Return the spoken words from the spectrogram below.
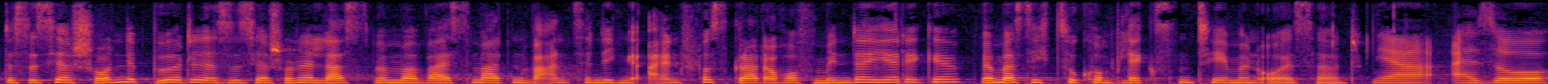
das ist ja schon eine Bürde, das ist ja schon eine Last, wenn man weiß, man hat einen wahnsinnigen Einfluss, gerade auch auf Minderjährige, wenn man sich zu komplexen Themen äußert. Ja, also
